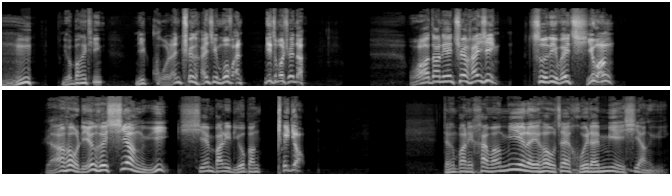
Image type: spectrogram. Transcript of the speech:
嗯，刘邦一听，你果然劝韩信谋反，你怎么劝的？我当年劝韩信自立为齐王。然后联合项羽，先把你刘邦推掉，等把你汉王灭了以后，再回来灭项羽，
